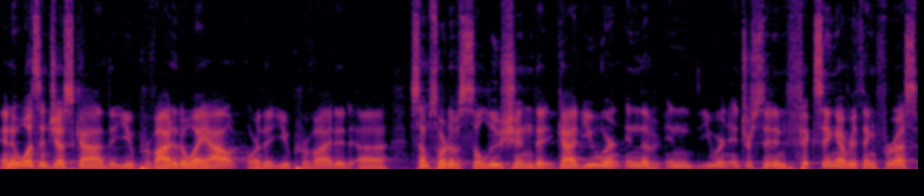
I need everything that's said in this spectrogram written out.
And it wasn't just God that you provided a way out or that you provided uh, some sort of solution. That God, you weren't in the in you weren't interested in fixing everything for us,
